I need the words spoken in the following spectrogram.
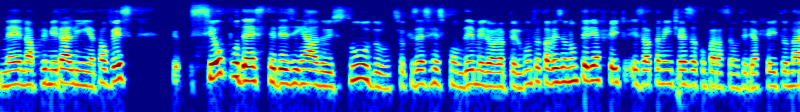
né, na primeira linha. Talvez se eu pudesse ter desenhado o estudo, se eu quisesse responder melhor a pergunta, talvez eu não teria feito exatamente essa comparação, eu teria feito na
